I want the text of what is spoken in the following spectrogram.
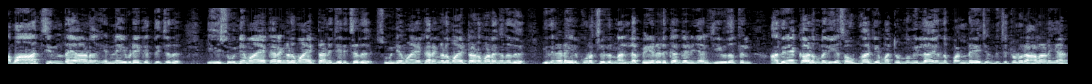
അപ്പൊ ആ ചിന്തയാണ് എന്നെ ഇവിടേക്ക് എത്തിച്ചത്. ഈ ശൂന്യമായ കരങ്ങളുമായിട്ടാണ് ജനിച്ചത്. ശൂന്യമായ കരങ്ങളുമായിട്ടാണ് മടങ്ങുന്നത്. ഇതിനിടയിൽ കുറച്ചൊരു നല്ല പേരെടുക്കാൻ കഴിഞ്ഞാൽ ജീവിതത്തിൽ അതിനേക്കാളും വലിയ സൗഭാഗ്യം മറ്റൊന്നുമില്ല എന്ന് പണ്ടേ ചിന്തിച്ചിട്ടുള്ള ഒരാളാണ് ഞാൻ.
